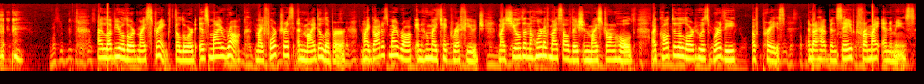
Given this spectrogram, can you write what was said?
I love you, O Lord, my strength. The Lord is my rock, my fortress, and my deliverer. My God is my rock, in whom I take refuge, my shield and the horn of my salvation, my stronghold. I call to the Lord, who is worthy of praise, and I have been saved from my enemies.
